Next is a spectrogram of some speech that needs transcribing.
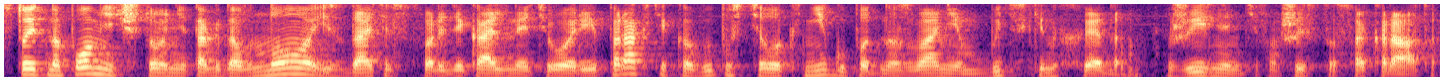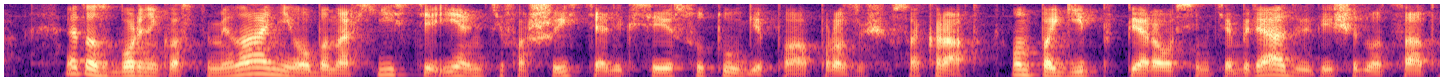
Стоит напомнить, что не так давно издательство «Радикальная теория и практика» выпустило книгу под названием «Быть скинхедом. Жизнь антифашиста Сократа». Это сборник воспоминаний об анархисте и антифашисте Алексее Сутуге по прозвищу Сократ. Он погиб 1 сентября 2020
